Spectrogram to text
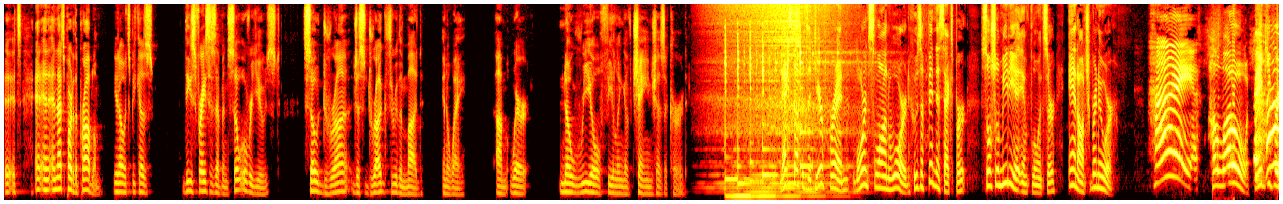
It's and and, and that's part of the problem. You know, it's because these phrases have been so overused, so dr- just drug through the mud in a way, um, where no real feeling of change has occurred. Next up is a dear friend, Lauren Salon Ward, who's a fitness expert, social media influencer, and entrepreneur. Hi. Hello. Thank you for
